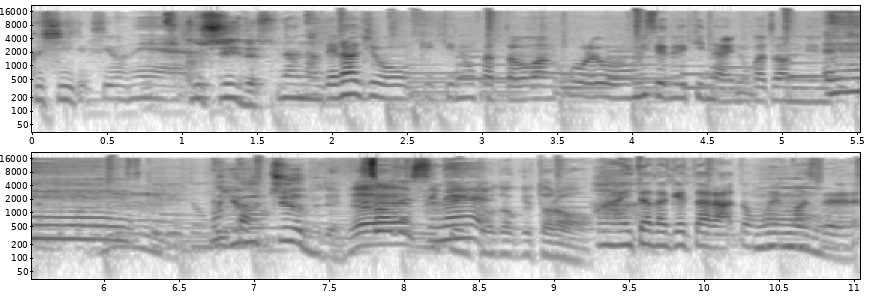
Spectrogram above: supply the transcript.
美しいですよね。美しいです。なのでラジオをお聞きの方はこれをお見せできないのが残念です,、えですけれども。なんか YouTube でねそうですね。見ていただけたら。はいいただけたらと思います、うん。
